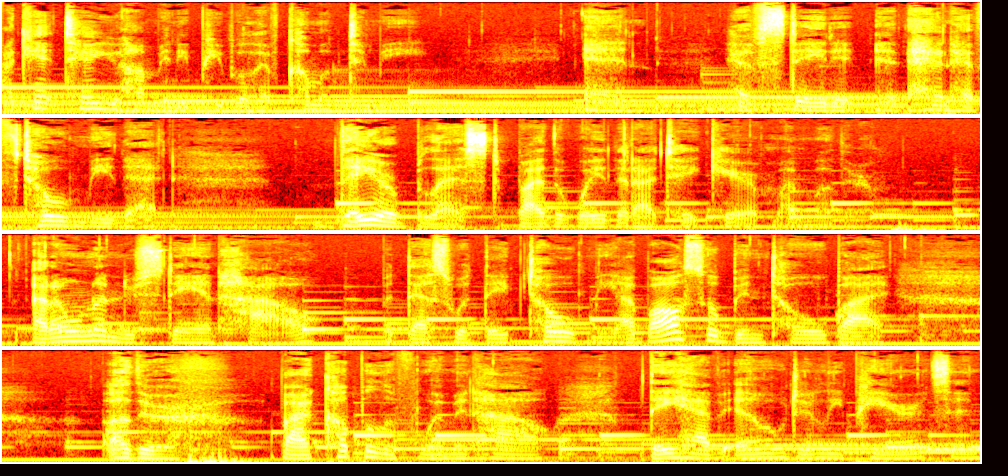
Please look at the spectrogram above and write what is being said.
I can't tell you how many people have come up to me and have stated and have told me that they are blessed by the way that I take care of my mother. I don't understand how, but that's what they've told me. I've also been told by other by a couple of women how they have elderly parents and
